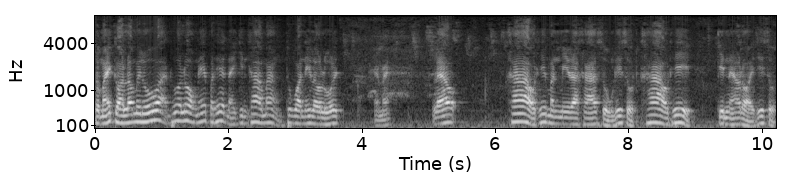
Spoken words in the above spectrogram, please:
สมัยก่อนเราไม่รู้ว่าทั่วโลกนี้ประเทศไหนกินข้าวมั่ง ทุกวันนี้เรารู้เห็นไหมแล้วข้าวที่มันมีราคาสูงที่สุดข้าวที่กินอร่อยที่สุด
